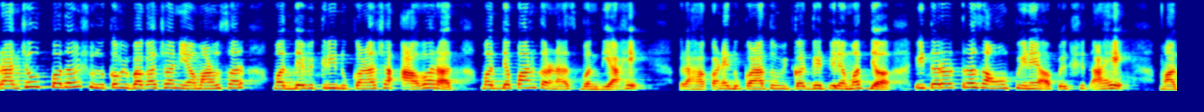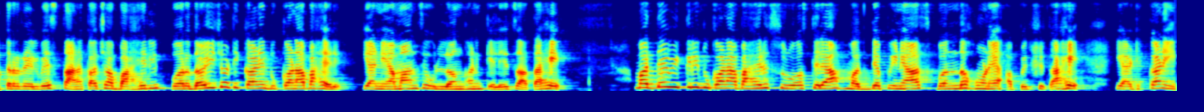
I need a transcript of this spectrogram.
राज्य उत्पादन शुल्क विभागाच्या नियमानुसार मद्यविक्री दुकानाच्या आवारात मद्यपान करण्यास बंदी आहे. ग्राहकाने दुकानातून विकत घेतलेले मद्य इतरत्र जाऊन पिणे अपेक्षित आहे. मात्र रेल्वे स्थानकाच्या बाहेरील वर्दळीच्या ठिकाणी दुकानाबाहेर या नियमांचे उल्लंघन केले जात आहे. मद्य विक्री दुकानाबाहेर सुरू असलेल्या मद्य पिण्यास बंद होणे अपेक्षित आहे. या ठिकाणी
